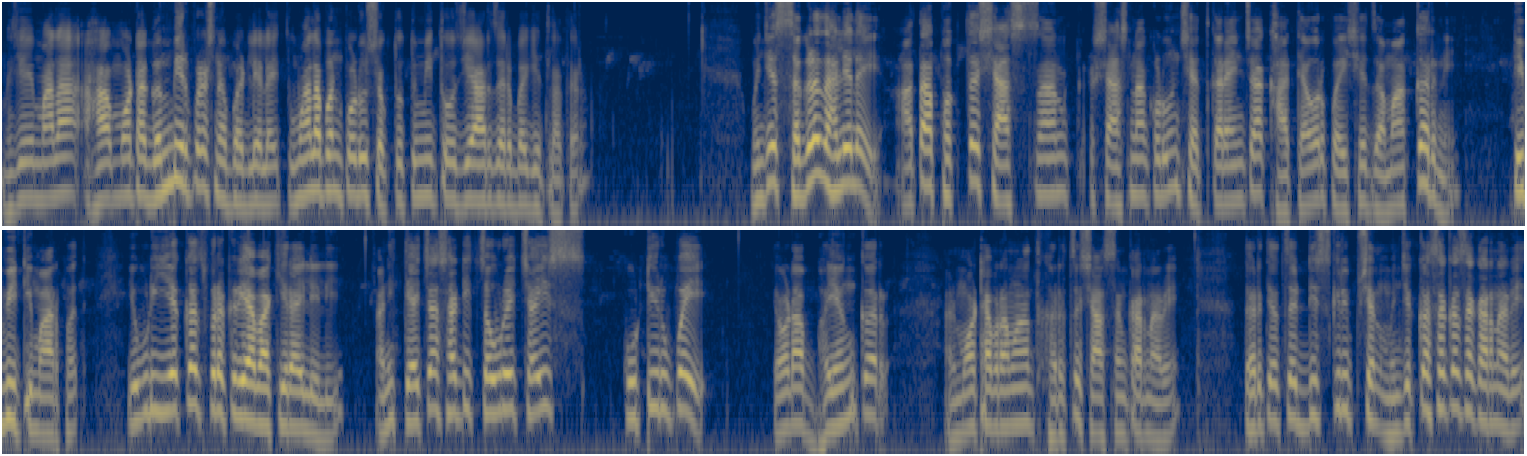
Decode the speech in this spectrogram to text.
म्हणजे मला हा मोठा गंभीर प्रश्न पडलेला आहे. तुम्हाला पण पडू शकतो. तुम्ही तो जी आर जर बघितला तर. म्हणजे सगळं झालेलं आहे. आता फक्त शासन शासनाकडून शेतकऱ्यांच्या खात्यावर पैसे जमा करणे टी बी टी मार्फत एवढी एकच प्रक्रिया बाकी राहिलेली आणि त्याच्यासाठी चौवेचाळीस कोटी रुपये एवढा भयंकर आणि मोठ्या प्रमाणात खर्च शासन करणार आहे. तर त्याचं डिस्क्रिप्शन म्हणजे कसं कसं करणार आहे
